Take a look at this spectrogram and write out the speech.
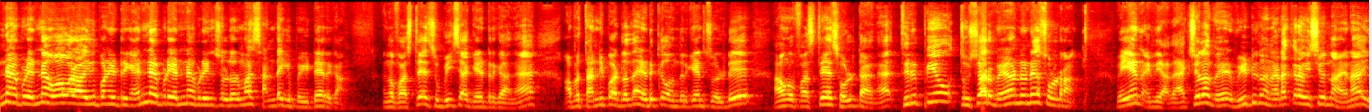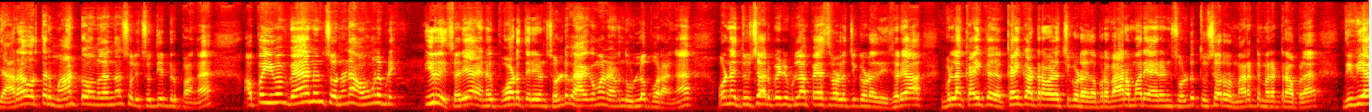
என்ன இப்படி என்ன ஓவரா இது பண்ணிட்டு இருக்கீங்க? என்ன இப்படி என்ன இப்படின்னு சொல்லிட்டு மாதிரி சண்டைக்கு போயிட்டே இருக்கான். அங்கே ஃபஸ்ட்டே சுபிக்ஷா கேட்டிருக்காங்க. அப்போ தண்ணி பாட்டில் தான் எடுக்க வந்திருக்கேன்னு சொல்லிட்டு அவங்க ஃபஸ்ட்டே சொல்லிட்டாங்க. திருப்பியும் துஷார் வேணும்னே சொல்கிறான் ஏன் இது அது ஆக்சுவலாக வீட்டுக்குள்ள நடக்கிற விஷயம் தான் ஏன்னா யாராவது ஒருத்தர் மாட்டுவாங்களேன்னு தான் சொல்லி சுற்றிட்டு இருப்பாங்க. அப்போ இவன் வேணும்னு சொன்னோன்னே அவங்களும் இப்படி இரு சரியா எனக்கு போட தெரியும்னு சொல்லிட்டு வேகமாக நடந்து உள்ளே போகிறாங்க உடனே துஷார் போயிட்டு இப்படிலாம் பேசுகிற வளர்ச்சிக்கூடாது சரியா? இப்படிலாம் கை கை காட்டுற வளர்ச்சிக்கூடாது அப்புறம் வேறு மாதிரி ஆயிருன்னு சொல்லிட்டு துஷார் ஒரு மிரட்டு மிரட்டுறாப்புல. திவ்யா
